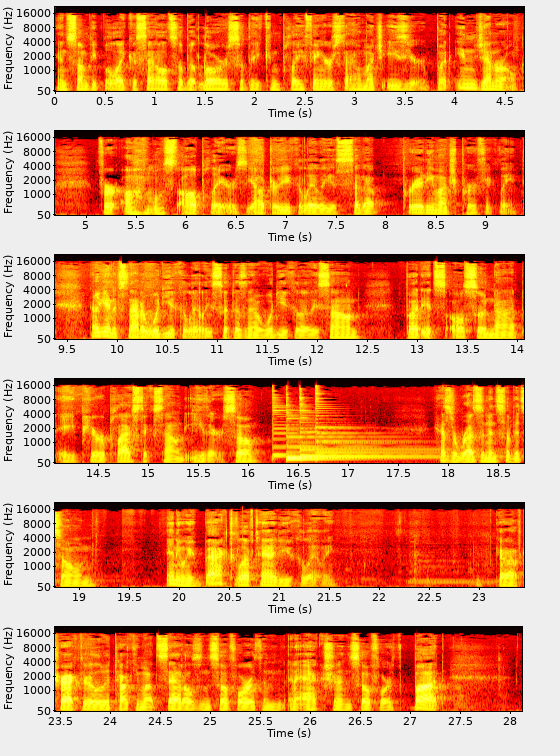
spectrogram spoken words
and some people like a saddle that's a bit lower so they can play fingerstyle much easier. But in general, for almost all players, the outdoor ukulele is set up pretty much perfectly. Now, again, it's not a wood ukulele, so it doesn't have a wood ukulele sound, but it's also not a pure plastic sound either. So, has a resonance of its own. Anyway, back to left-handed ukulele. Got off track there a little bit talking about saddles and so forth and, and action and so forth. But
